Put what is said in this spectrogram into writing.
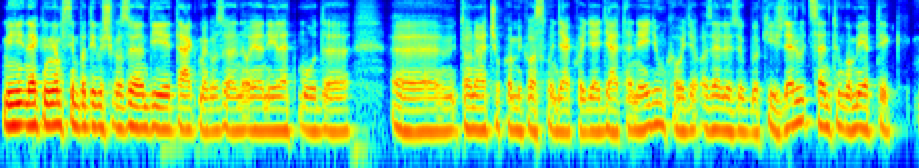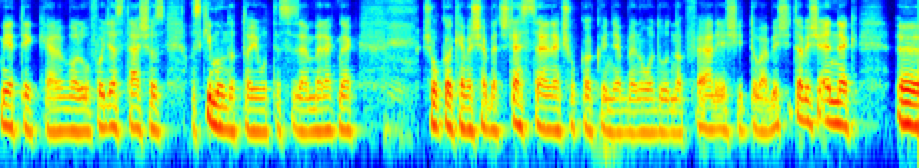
mi nekünk nem szimpatikusak az olyan diéták, meg az olyan, olyan életmód tanácsok, amik azt mondják, hogy egyáltalán égyünk, ahogy az előzőkből ki is derült, szerintünk a mérték, mértékkel való fogyasztás az, az kimondottan jót tesz az embereknek sokkal kevesebbet stresszelnek, sokkal könnyebben oldódnak fel, és így tovább, és így tovább. És ennek ö,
